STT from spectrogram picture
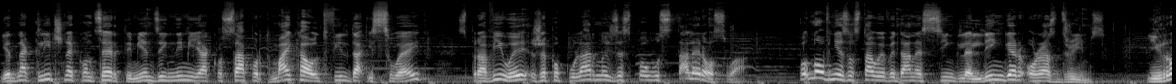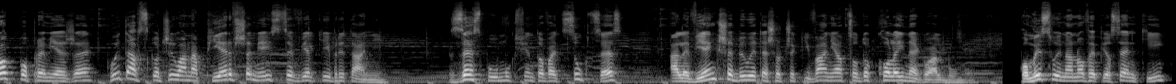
jednak liczne koncerty, m.in. jako support Mike'a Oldfielda i Suede, sprawiły, że popularność zespołu stale rosła. Ponownie zostały wydane single Linger oraz Dreams. I rok po premierze płyta wskoczyła na pierwsze miejsce w Wielkiej Brytanii. Zespół mógł świętować sukces, ale większe były też oczekiwania co do kolejnego albumu. Pomysły na nowe piosenki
